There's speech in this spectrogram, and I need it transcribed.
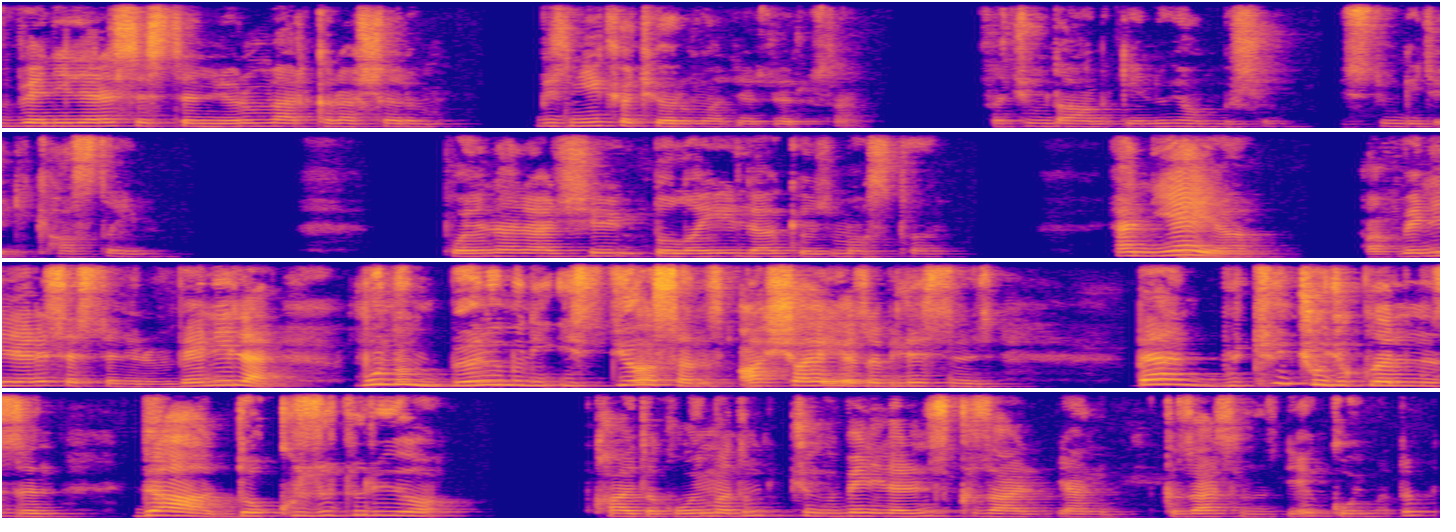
Venilere sesleniyorum ve arkadaşlarım. Biz niye kötü yorumlar yazıyoruz lan? Saçım dağınık, yeni uyanmışım. Üstüm gecelik, hastayım. Polen alerji dolayıyla gözüm hasta. Ya niye ya? Bak venilere sesleniyorum. Veniler, bunun bölümünü istiyorsanız aşağıya yazabilirsiniz. Ben bütün çocuklarınızın daha 9'u duruyor. Kayda koymadım. Çünkü venileriniz kızar yani kızarsınız diye koymadım.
